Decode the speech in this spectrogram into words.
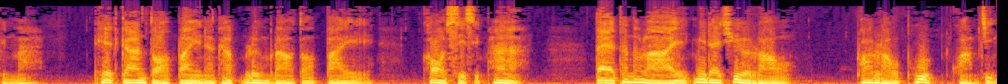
ขึ้นมา เหตุการณ์ต่อไปนะครับ เรื่องราวต่อไป ข้อ 45 แต่ท่านทั้งหลายไม่ได้เชื่อเรา เพราะเราพูดความจริง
